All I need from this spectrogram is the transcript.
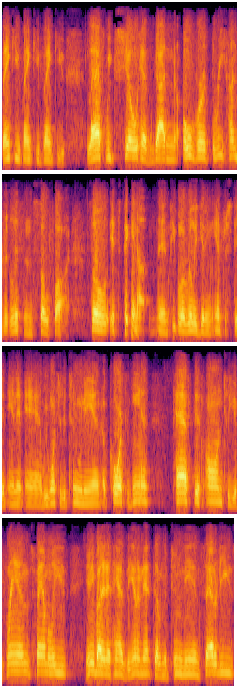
thank you, thank you, thank you. Last week's show has gotten over 300 listens so far. So it's picking up, and people are really getting interested in it, and we want you to tune in. Of course, again, pass this on to your friends, families, anybody that has the internet. Tell them to tune in Saturdays,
